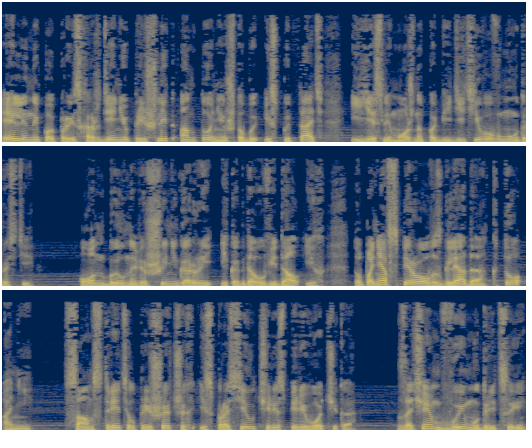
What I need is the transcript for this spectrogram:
эллины по происхождению, пришли к Антонию, чтобы испытать и, если можно, победить его в мудрости. Он был на вершине горы, и когда увидал их, то, поняв с первого взгляда, кто они, сам встретил пришедших и спросил через переводчика — Зачем вы, мудрецы,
